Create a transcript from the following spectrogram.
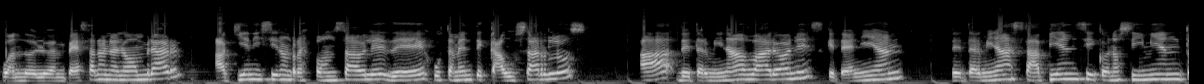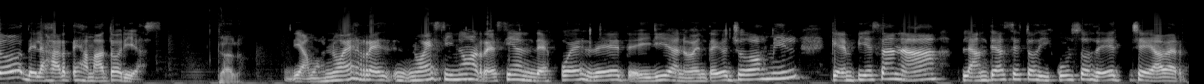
cuando lo empezaron a nombrar, a quién hicieron responsable de justamente causarlos a determinados varones que tenían determinada sapiencia y conocimiento de las artes amatorias. Claro digamos, no es, no es sino recién después de, te diría, 98-2000, que empiezan a plantearse estos discursos de, che, a ver,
